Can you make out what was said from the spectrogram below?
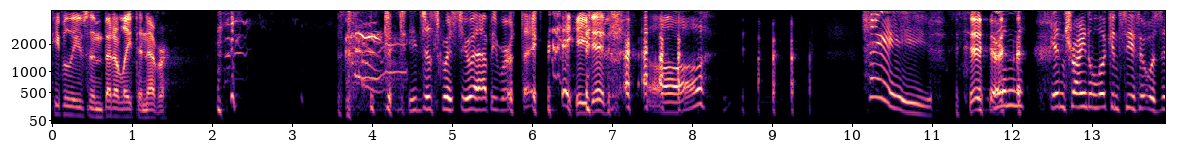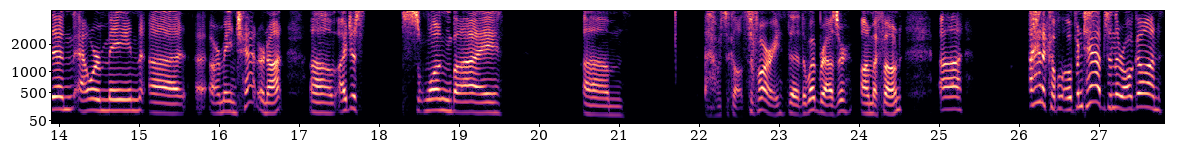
he believes in better late than never. Did he just wish you a happy birthday? he did. Aw. hey, in in trying to look and see if it was in our main uh our main chat or not, um, I just swung by um uh, what's it called Safari, the the web browser on my phone. Uh, I had a couple open tabs and they're all gone.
